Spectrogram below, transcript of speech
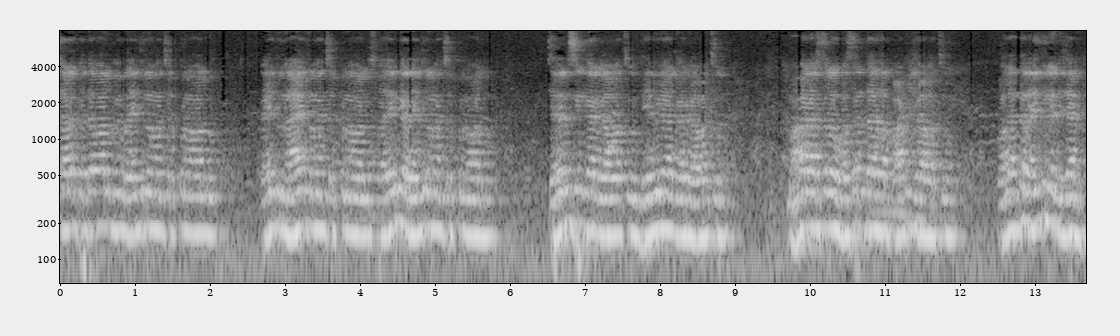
చాలా పెద్దవాళ్ళు మేము రైతులమని చెప్పుకున్న వాళ్ళు రైతు నాయకులమని చెప్పుకున్న వాళ్ళు స్వయంగా రైతులమని చెప్పుకున్న వాళ్ళు చరణ్ సింగ్ గారు కావచ్చు దేవిలాల్ గారు కావచ్చు మహారాష్ట్రలో వసంత్ దాదా పాటిల్ కావచ్చు వాళ్ళంతా రైతులే నిజానికి.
